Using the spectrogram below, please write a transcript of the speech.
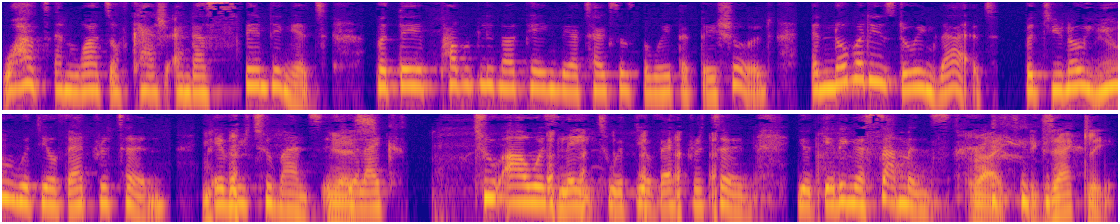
wads and wads of cash and are spending it, but they're probably not paying their taxes the way that they should. And nobody's doing that. But you know, yeah. you with your VAT return every two months, if yes. you're like two hours late with your VAT return, you're getting a summons. Right, exactly.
